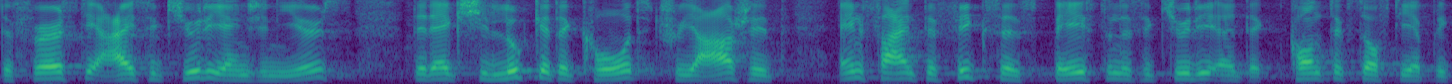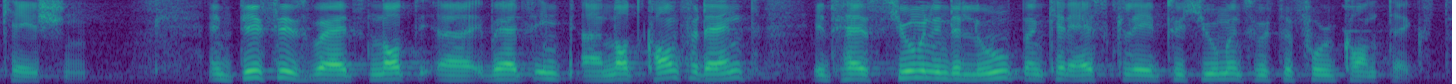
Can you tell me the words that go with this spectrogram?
The first, the AI security engineers that actually look at the code, triage it, and find the fixes based on the security, uh, the context of the application. And this is where it's not, uh, where it's in, uh, not confident. It has human in the loop and can escalate to humans with the full context.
